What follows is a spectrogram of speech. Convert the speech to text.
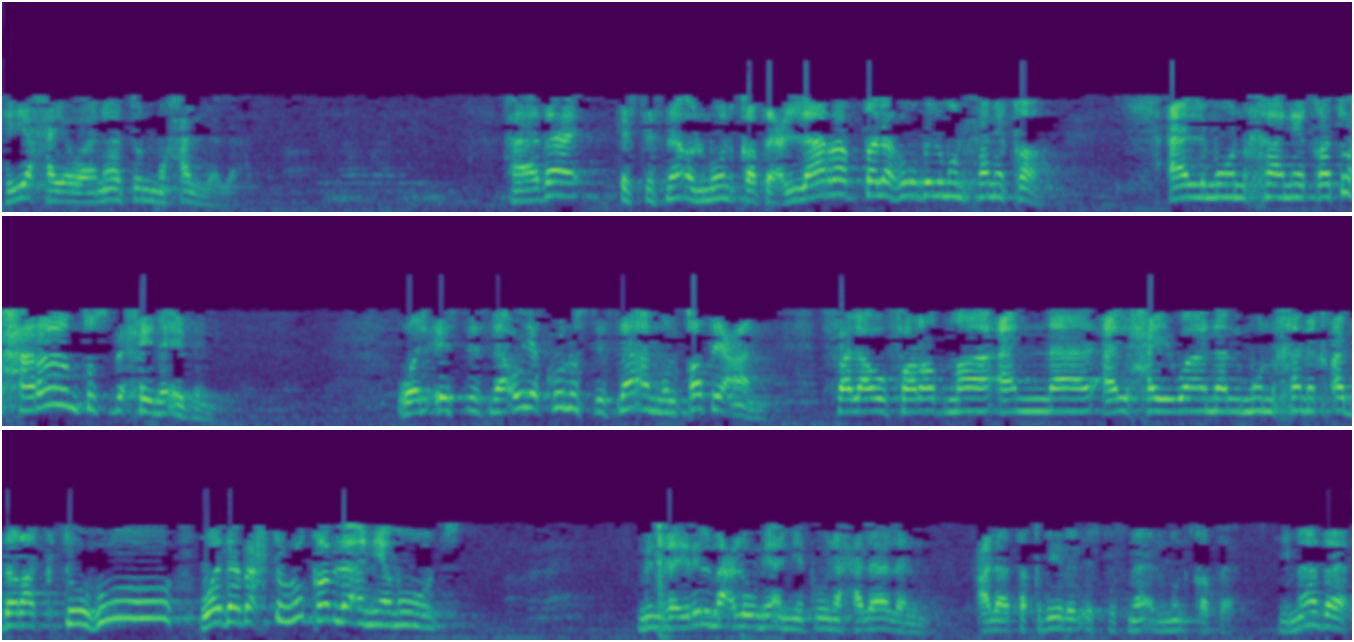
هي حيوانات محللة. هذا استثناء منقطع لا ربط له بالمنخنقة. المنخنقة حرام تصبح حينئذ. والاستثناء يكون استثناء منقطعا. فلو فرضنا أن الحيوان المنخنق أدركته وذبحته قبل أن يموت من غير المعلوم أن يكون حلالا على تقدير الاستثناء المنقطع. لماذا؟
